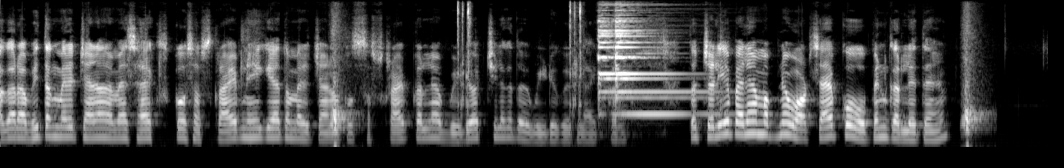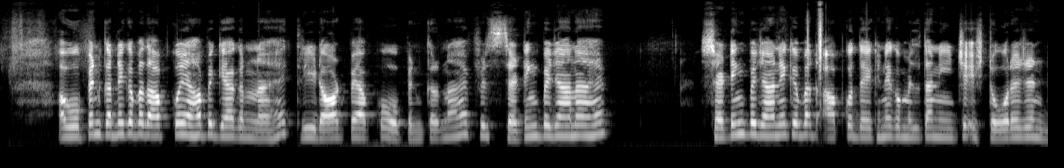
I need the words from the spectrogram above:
अगर अभी तक मेरे चैनल एम एस को सब्सक्राइब नहीं किया तो मेरे चैनल को सब्सक्राइब कर लें वीडियो अच्छी लगे तो वीडियो को एक लाइक करें। तो चलिए पहले हम अपने व्हाट्सएप को ओपन कर लेते हैं। अब ओपन करने के बाद आपको यहाँ पे क्या करना है? थ्री डॉट पे आपको ओपन करना है, फिर सेटिंग पे जाना है। सेटिंग पे जाने के बाद आपको देखने को मिलता है नीचे स्टोरेज एंड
